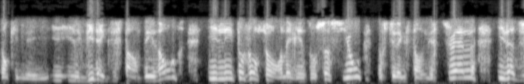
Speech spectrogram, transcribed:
donc il, il, vit l'existence des autres. Il est toujours sur les réseaux sociaux, donc c'est une existence virtuelle. Il a du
